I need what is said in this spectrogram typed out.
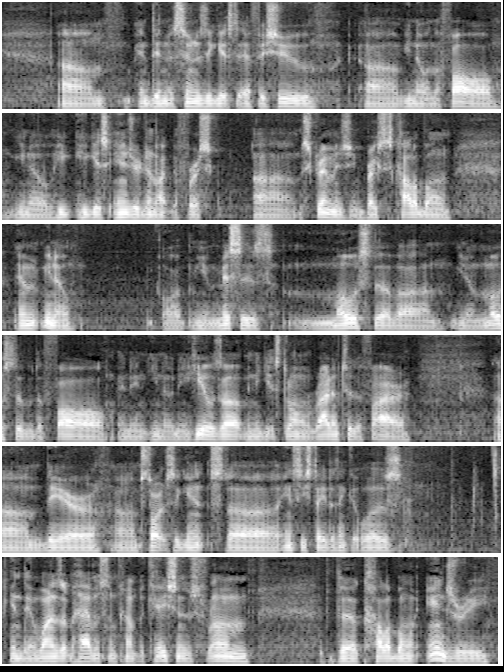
um, and then as soon as he gets to FSU, um, you know, in the fall, you know, he he gets injured in like the first um, scrimmage and breaks his collarbone, and you know, or you know, misses most of um, you know most of the fall, and then you know then heals up and he gets thrown right into the fire. Um, there um, starts against uh, NC State, I think it was, and then winds up having some complications from the collarbone injury,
